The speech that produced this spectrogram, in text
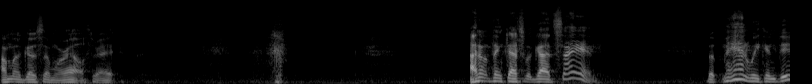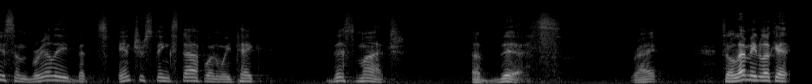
I'm going to go somewhere else, right? I don't think that's what God's saying. But man, we can do some really interesting stuff when we take this much of this, right? So let me look at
